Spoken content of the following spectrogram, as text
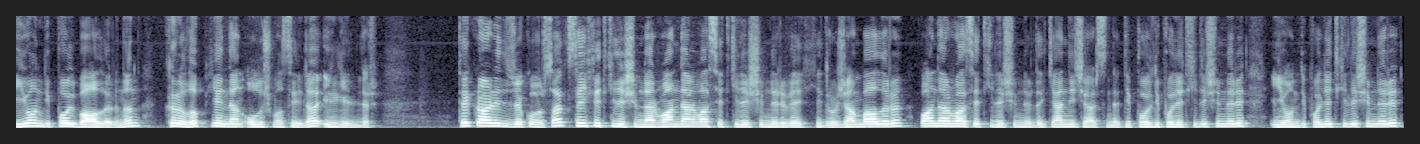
iyon dipol bağlarının kırılıp yeniden oluşmasıyla ilgilidir. Tekrar edecek olursak zayıf etkileşimler Van der Waals etkileşimleri ve hidrojen bağları. Van der Waals etkileşimleri de kendi içerisinde dipol dipol etkileşimleri, iyon dipol etkileşimleri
